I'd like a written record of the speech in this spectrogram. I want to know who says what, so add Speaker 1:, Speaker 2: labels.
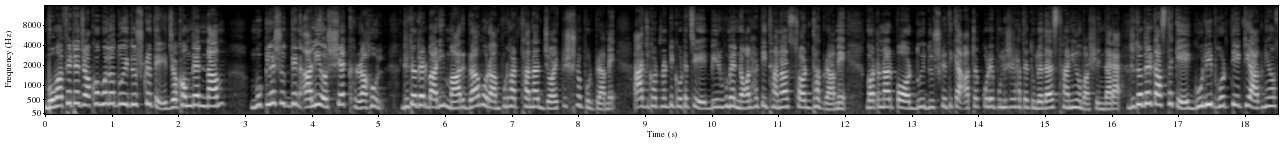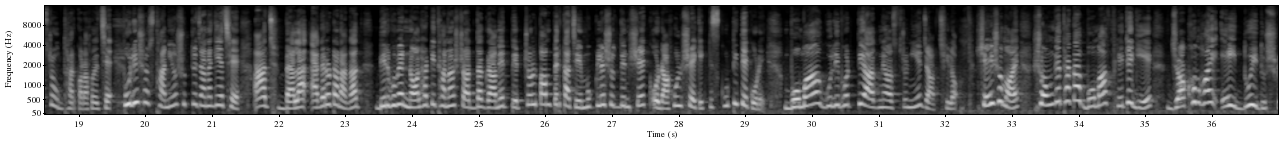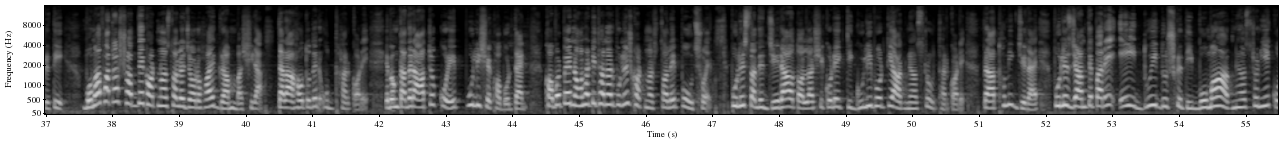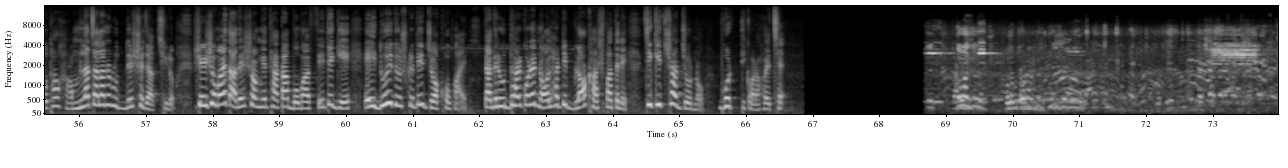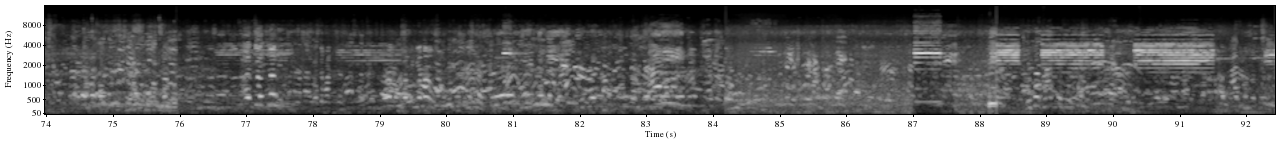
Speaker 1: বোমা ফেটে জখম হলো দুই দুষ্কৃতী। জখমদের নাম মুকলেশ উদ্দিন আলী ও শেখ রাহুল, ধৃতদের বাড়ি মারগ্রাম ও রামপুরহাট থানার জয়কৃষ্ণপুর গ্রামে। আজ ঘটনাটি ঘটেছে বীরভূমের নলহাটি থানার সর্ধা গ্রামে। ঘটনার পর দুই দুষ্কৃতীকে আটক করে পুলিশের হাতে তুলে দেয় স্থানীয় বাসিন্দারা। ধৃতদের কাছ থেকে গুলি ভর্তি একটি আগ্নেয়াস্ত্র উদ্ধার করা হয়েছে। পুলিশ ও স্থানীয় সূত্রে জানা গিয়েছে, আজ বেলা এগারোটা নাগাদ বীরভূমের নলহাটি থানার সর্দা গ্রামের পেট্রোল পাম্পের কাছে মুকলেশ উদ্দিন শেখ ও রাহুল শেখ একটি স্কুটিতে করে বোমা, গুলি ভর্তি আগ্নেয়াস্ত্র নিয়ে যাচ্ছিল। সেই সময় সঙ্গে থাকা বোমা ফেটে গিয়ে জখম হয় এই দুই দুষ্কৃতী। বোমা ফাটার শব্দে ঘটনাস্থলে জড়ো হয় গ্রামবাসীরা। তারা আহতদের উদ্ধার করে এবং তাদের আটক করে পুলিশে খবর দেন। খবর পেয়ে নলহাটি থানার পুলিশ ঘটনাস্থলে পৌঁছয়। পুলিশ তাদের জেরা ও তল্লাশি করে একটি গুলি ভর্তি আগ্নেয়াস্ত্র উদ্ধার করে। প্রাথমিক জেরায় পুলিশ জানতে পারে এই দুই দুষ্কৃতী বোমা আগ্নেয়াস্ত্র নিয়ে কোথাও হামলা চালানোর উদ্দেশ্যে যাচ্ছিল। সেই সময় তাদের সঙ্গে থাকা বোমা ফেটে গিয়ে এই দুই দুষ্কৃতী জখম হয়। তাদের উদ্ধার করে নলহাটি ব্লক হাসপাতালে চিকিৎসার জন্য ভর্তি করা হয়েছে।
